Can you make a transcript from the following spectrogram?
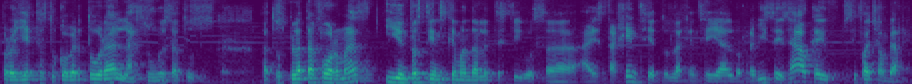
proyectas tu cobertura, la subes a tus, a tus plataformas y entonces tienes que mandarle testigos a, a, esta agencia. Entonces la agencia ya lo revisa y dice, ah, ok, sí fue a chambear.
